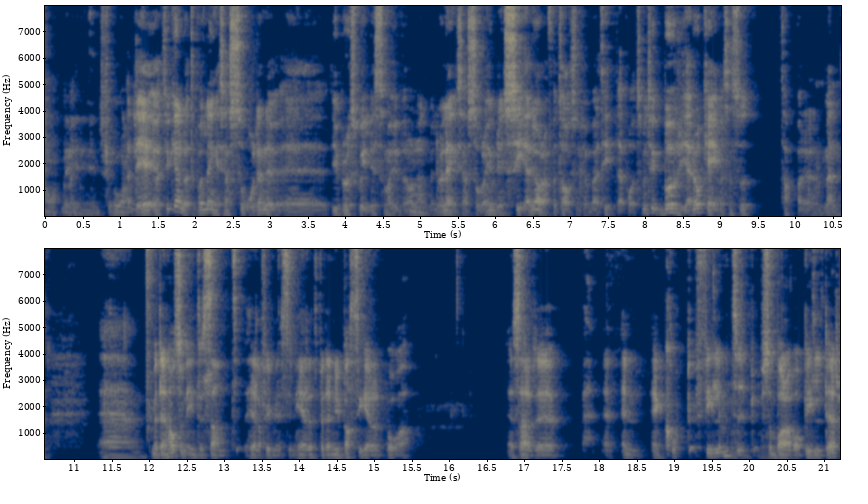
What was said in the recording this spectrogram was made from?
Ja, det är Men- inte förvånande. Det, jag tycker ändå att det var länge sedan jag såg den nu. Eh, det är Bruce Willis som har huvudrollen. Mm. Men det var länge sedan jag såg den. Jag gjorde en serie av den för ett tag sedan som jag började titta på. Som jag tyckte började okej men sen så tappade jag den. Men, eh, Men den har sån intressant, hela filmen i sin helhet, för den är ju baserad på en, så här, eh, en, en kort film typ, som bara var bilder.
